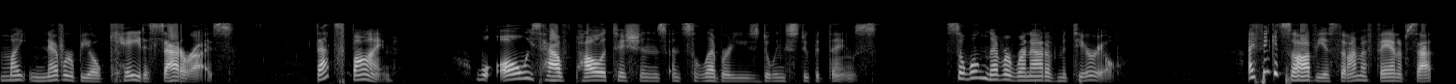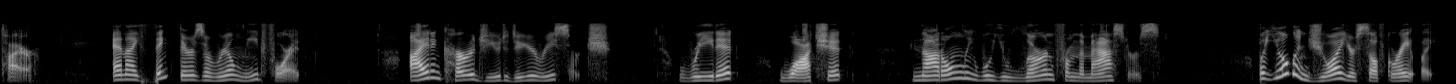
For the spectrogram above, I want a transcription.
might never be okay to satirize. That's fine. We'll always have politicians and celebrities doing stupid things so we'll never run out of material. I think it's obvious that I'm a fan of satire, and I think there's a real need for it. I'd encourage you to do your research. Read it, watch it. Not only will you learn from the masters, but you'll enjoy yourself greatly.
